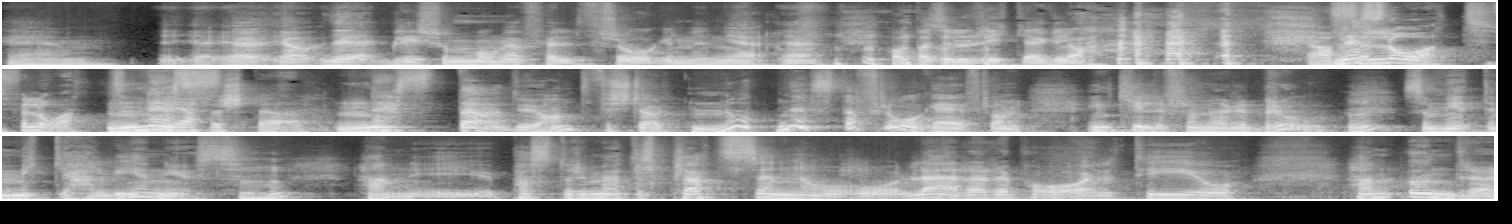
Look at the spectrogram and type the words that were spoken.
Ehm, jag, jag, jag, det blir så många följdfrågor, men jag, jag hoppas Ulrika är glad. Ja, Näst- förlåt, förlåt. om Näst- Jag förstör. Nästa, du har inte förstört något. Nästa fråga är från en kille från Örebro som heter Micke Hallenius. Han är ju pastor i Mötesplatsen och, och lärare på ALT. Och han undrar,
